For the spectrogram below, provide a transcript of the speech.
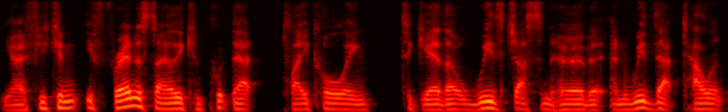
you know, if you can, if Brandon Staley can put that play calling together with Justin Herbert and with that talent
